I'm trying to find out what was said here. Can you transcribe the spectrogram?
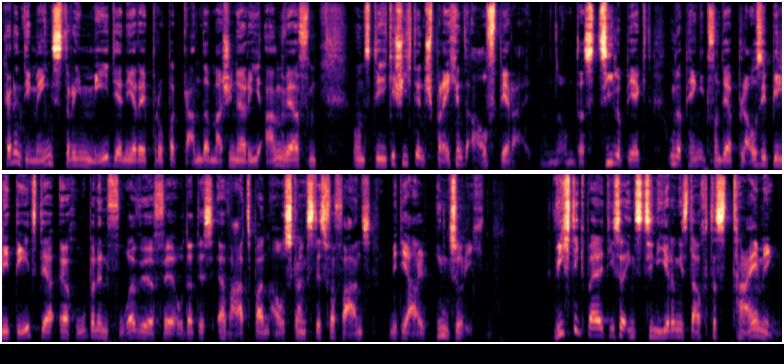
können die Mainstream-Medien ihre Propagandamaschinerie anwerfen und die Geschichte entsprechend aufbereiten, um das Zielobjekt unabhängig von der Plausibilität der erhobenen Vorwürfe oder des erwartbaren Ausgangs des Verfahrens medial hinzurichten. Wichtig bei dieser Inszenierung ist auch das Timing.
